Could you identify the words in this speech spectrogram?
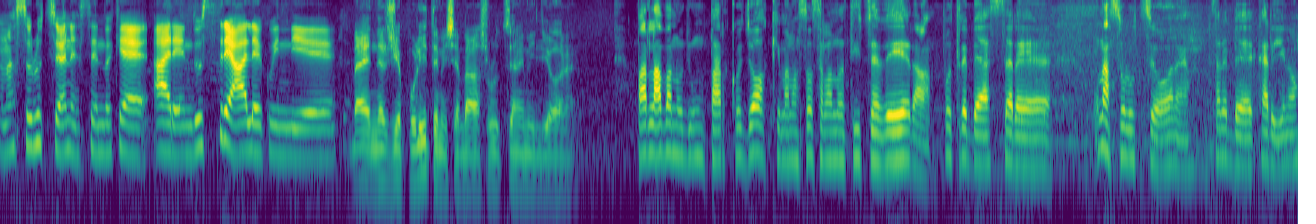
una soluzione essendo che è area industriale quindi... Beh, energie pulite mi sembra la soluzione migliore. Parlavano di un parco giochi ma non so se la notizia è vera, potrebbe essere una soluzione, sarebbe carino.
